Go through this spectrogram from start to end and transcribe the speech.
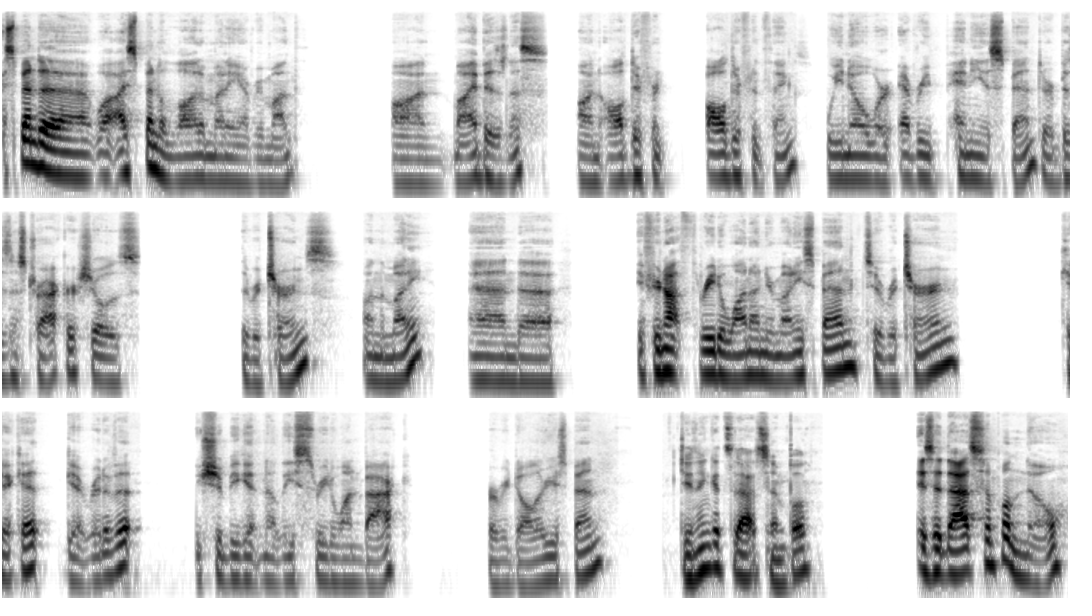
I spend a well, I spend a lot of money every month on my business on all different all different things. We know where every penny is spent. Our business tracker shows the returns on the money, and uh, if you're not three to one on your money spend to return, kick it, get rid of it. You should be getting at least three to one back for every dollar you spend. Do you think it's that simple? Is it that simple? No,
